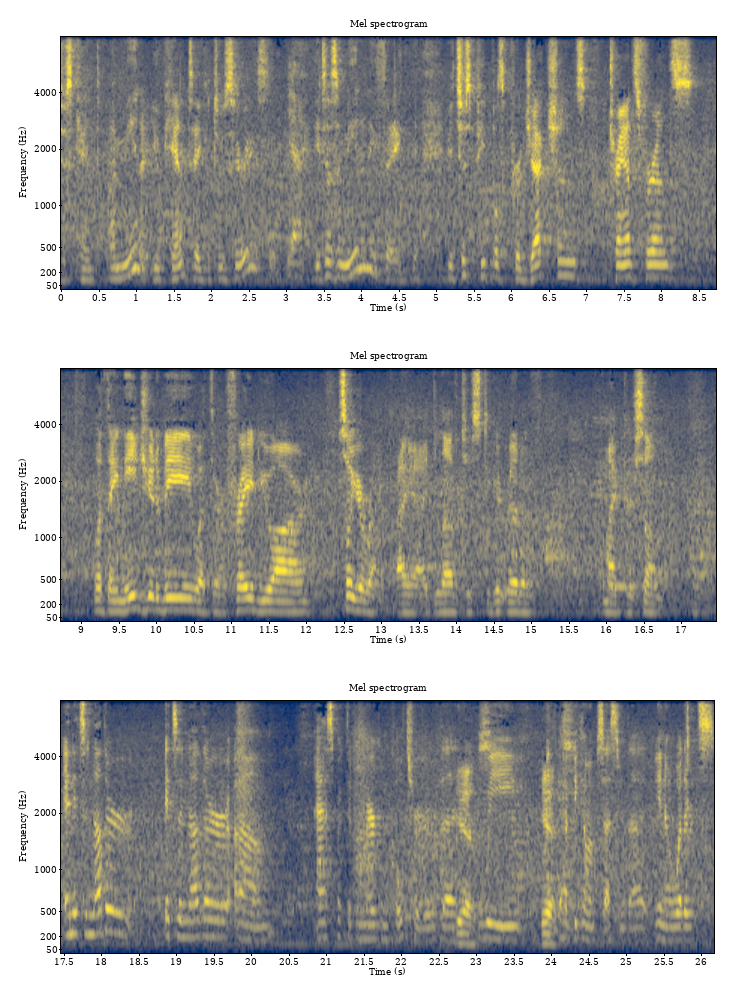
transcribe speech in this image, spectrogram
just can't. I mean it. You can't take it too seriously. Yeah. It doesn't mean anything. It's just people's projections, transference, what they need you to be, what they're afraid you are. So you're right. I, I'd love just to get rid of my persona. and it's another it's another um, aspect of American culture that Yes. we Yes. have become obsessed with that. You know, whether it's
